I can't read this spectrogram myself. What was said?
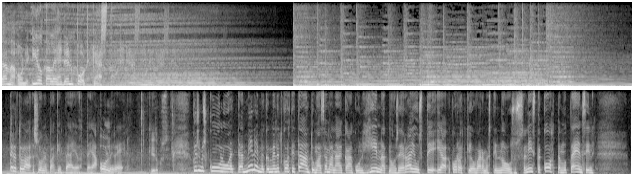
Tämä on Iltalehden podcast. Tervetuloa Suomen Pankin pääjohtaja Olli Rehn. Kiitoksia. Kysymys kuuluu, että menemmekö me nyt kohti taantumaa saman aikaan, kun hinnat nousee rajusti ja korotkin on varmasti nousussa. Niistä kohta, mutta ensin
